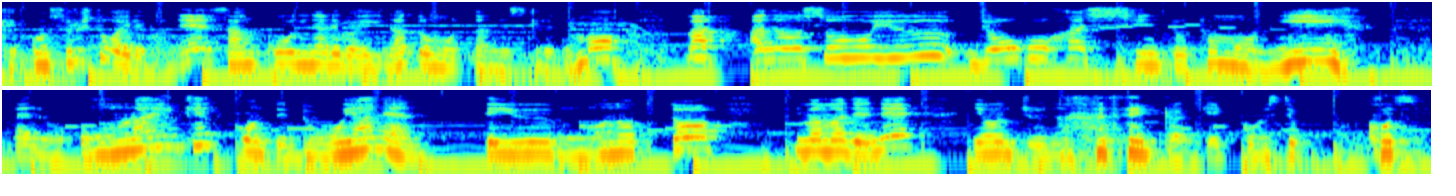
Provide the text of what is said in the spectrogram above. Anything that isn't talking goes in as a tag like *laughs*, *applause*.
結婚する人がいればね、参考になればいいなと思ったんですけれども、まあ、あのそういう情報発信とともにあの、オンライン結婚ってどうやねんっていうものと、今までね、47年間結婚してこず、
